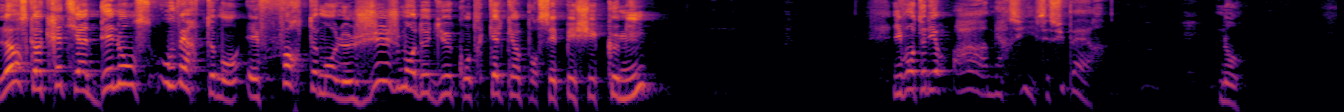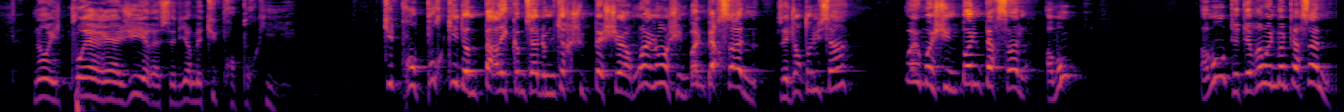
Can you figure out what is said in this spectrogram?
Lorsqu'un chrétien dénonce ouvertement et fortement le jugement de Dieu contre quelqu'un pour ses péchés commis, ils vont te dire Ah, merci, c'est super. Non. Non, ils pourraient réagir et se dire Mais tu te prends pour qui? Tu te prends pour qui de me parler comme ça, de me dire que je suis pécheur Moi, non, je suis une bonne personne. Vous avez déjà entendu ça? Oui, moi, je suis une bonne personne. Ah bon? Ah bon, tu étais vraiment une bonne personne?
